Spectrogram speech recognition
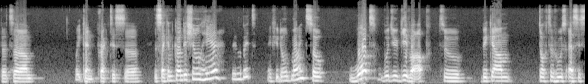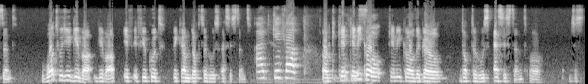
but um, we can practice uh, the second conditional here a little bit, if you don't mind. So, what would you give up to become Doctor Who's assistant? What would you give up give up if, if you could become Doctor Who's assistant? I'd give up. Or c- can can we call can we call the girl Doctor Who's assistant or just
